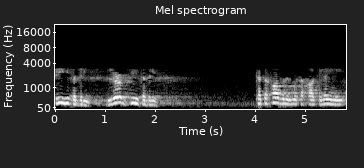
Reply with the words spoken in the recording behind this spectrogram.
فيه تدريب لعب فيه تدريب كتقابل المتقاتلين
